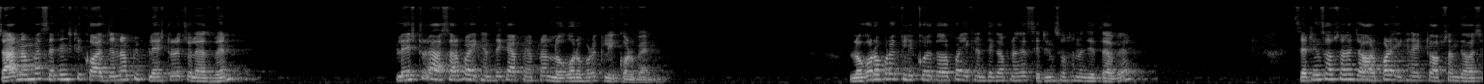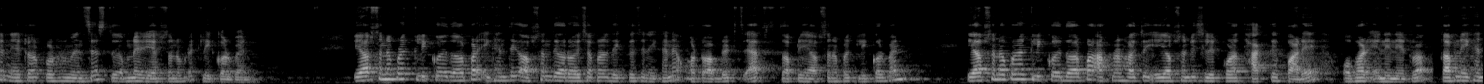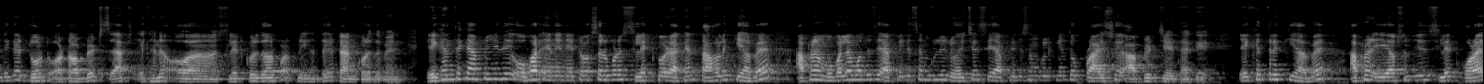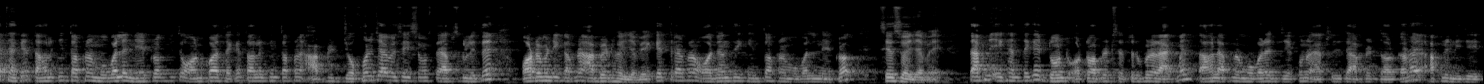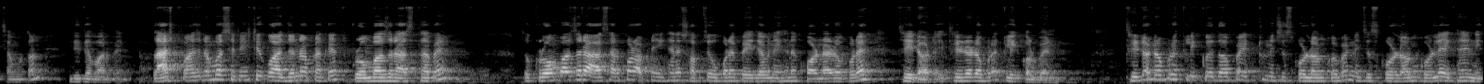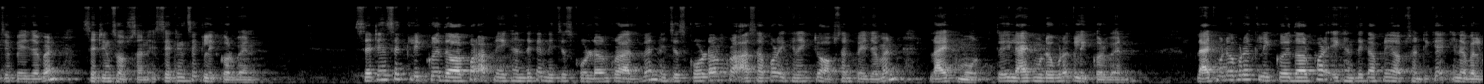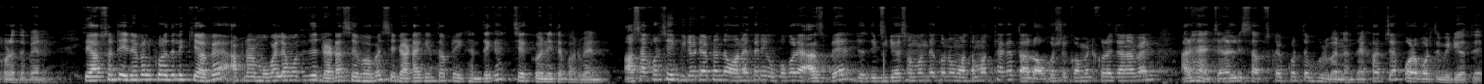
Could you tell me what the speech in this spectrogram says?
চার নম্বর সেটিংসটি করার জন্য আপনি প্লে স্টোরে চলে আসবেন। প্লে স্টোরে আসার পর এখান থেকে আপনি আপনার লোগোর উপরে ক্লিক করবেন। লোগোর উপরে ক্লিক করে দেওয়ার পর এখান থেকে আপনাকে সেটিংস অপশানে যেতে হবে। সেটিংস অপশানে যাওয়ার পর এখানে একটা অপশান দেওয়া আছে নেটওয়ার্ক পারফরমেন্সেস তো আপনি এই অপশানের উপরে ক্লিক করবেন। এই অপশানের উপরে ক্লিক করে দেওয়ার পর এখান থেকে অপশান দেওয়া রয়েছে, আপনারা দেখতে পাচ্ছেন এখানে অটো আপডেটস অ্যাপস তো আপনি এই অপশানের উপরে ক্লিক করবেন। এই অপশানের উপরে ক্লিক করে দেওয়ার পর আপনার হয়তো এই অপশানটি সিলেক্ট করা থাকতে পারে ওভার এনি নেটওয়ার্ক তো আপনি এখান থেকে ডোন্ট অটো আপডেটস অ্যাপস এখানে সিলেক্ট করে দেওয়ার পর আপনি এখান থেকে টার্ন করে দেবেন। এখান থেকে আপনি যদি ওভার এনি নেটওয়ার্কসের উপরে সিলেক্ট করে রাখেন, তাহলে কি হবে? আপনার মোবাইলের মধ্যে যে অ্যাপ্লিকেশনগুলি রয়েছে, সেই অ্যাপ্লিকেশনগুলি কিন্তু প্রায়শই আপডেট চেয়ে থাকে। এক্ষেত্রে কি হবে? আপনার এই অপশনটি যদি সিলেক্ট করাই থাকে, তাহলে কিন্তু আপনার মোবাইলের নেটওয়ার্ক যদি অন করা থাকে, তাহলে কিন্তু আপনার আপডেট যখন যাবে সেই সমস্ত অ্যাপসগুলিতে অটোমেটিক আপনার আপডেট হয়ে যাবে। এক্ষেত্রে আপনার অজান্তেই কিন্তু আপনার মোবাইলের নেটওয়ার্ক শেষ হয়ে যাবে। তা আপনি এখান থেকে ডোন্ট অটো আপডেট অ্যাপসের উপরে রাখবেন, তাহলে আপনার মোবাইলের যে কোনো অ্যাপসে যদি আপডেট দরকার হয়, আপনি নিজের ইচ্ছা মতন দিতে পারবেন। লাস্ট পাঁচ নম্বর সেটিংসটি করার জন্য আপনাকে ক্রোম ব্রাউজারে আসতে হবে। তো ক্রোম ব্রাউজারে আসার পর আপনি এখানে সবচেয়ে উপরে পেয়ে যাবেন এখানে কর্নারের উপরে থ্রি ডট এই থ্রি ডটের উপরে ক্লিক করবেন। থ্রি ডটের উপরে ক্লিক করে দেওয়ার পর একটু নিচে স্ক্রল ডাউন করবেন। নিচে স্ক্রল ডাউন করলে এখানে নিচে পেয়ে যাবেন সেটিংস অপশান এই সেটিংসে ক্লিক করবেন। সেটিংসে ক্লিক করে দেওয়ার পর আপনি এখান থেকে নিচে স্ক্রল ডাউন করে আসবেন। নিচে স্ক্রল ডাউন করে আসার পর এখানে একটি অপশান পেয়ে যাবেন লাইট মোড তো এই লাইট মোডের উপরে ক্লিক করবেন। লাইট মোডের উপরে ক্লিক করে দেওয়ার পর এখান থেকে আপনি অপশানটিকে ইনেবল করে দেবেন। তো এই অপশানটি ইনেবল করে দিলে কি হবে? আপনার মোবাইলের মধ্যে যে ডাটা সেভ হবে, সেই ডাটা কিন্তু আপনি এখান থেকে চেক করে নিতে পারবেন। আশা করছি এই ভিডিওটি আপনাদের অনেকেরই উপকারে আসবে। যদি ভিডিও সম্বন্ধে কোনো মতামত থাকে, তাহলে অবশ্যই কমেন্ট করে জানাবেন। আর হ্যাঁ চ্যানেলটি সাবস্ক্রাইব করতে ভুলবেন না। দেখা হচ্ছে পরবর্তী ভিডিওতে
